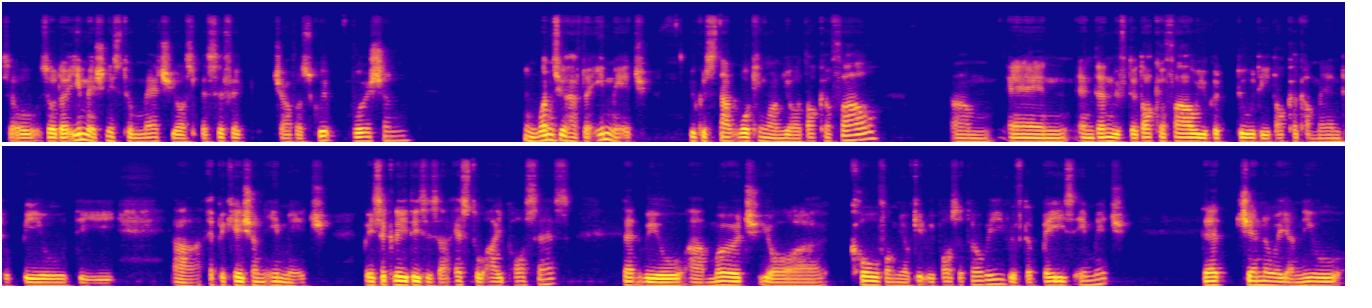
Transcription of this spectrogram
So, so the image needs to match your specific JavaScript version. And once you have the image, you could start working on your Docker file. Um, and, and then with the Docker file, you could do the Docker command to build the uh, application image. Basically, this is a S2I process that will uh, merge your code from your Git repository with the base image that generate a new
